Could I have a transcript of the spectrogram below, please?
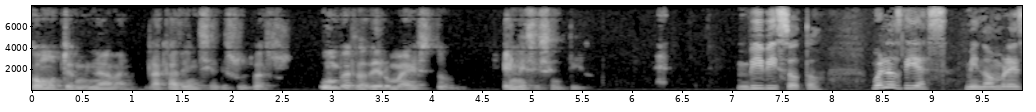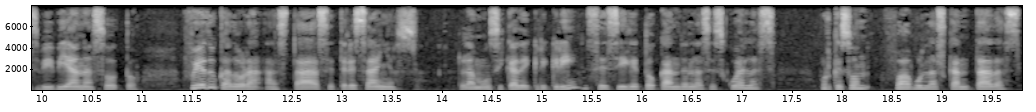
cómo terminaban la cadencia de sus versos. Un verdadero maestro en ese sentido. Vivi Soto. Buenos días, mi nombre es Viviana Soto. Fui educadora hasta hace tres años. La música de Cricri se sigue tocando en las escuelas porque son fábulas cantadas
